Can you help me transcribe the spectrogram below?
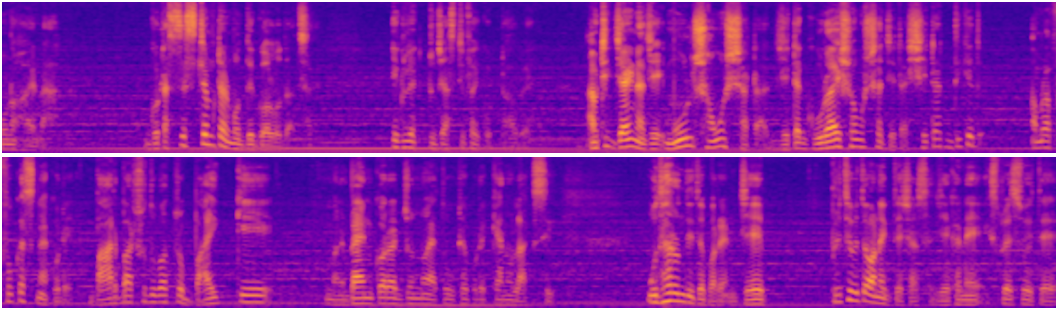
মনে হয় না, গোটা সিস্টেমটার মধ্যে গলদ আছে। এগুলো একটু জাস্টিফাই করতে হবে। আমি ঠিক জানি না যে মূল সমস্যাটা, যেটা গোড়ায় সমস্যা যেটা, সেটার দিকে আমরা ফোকাস না করে বারবার শুধুমাত্র বাইককে মানে ব্যান করার জন্য এত উঠে পড়ে কেন লাগছি? উদাহরণ দিতে পারেন যে, পৃথিবীতে অনেক দেশ আছে যেখানে এক্সপ্রেসওয়েতে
